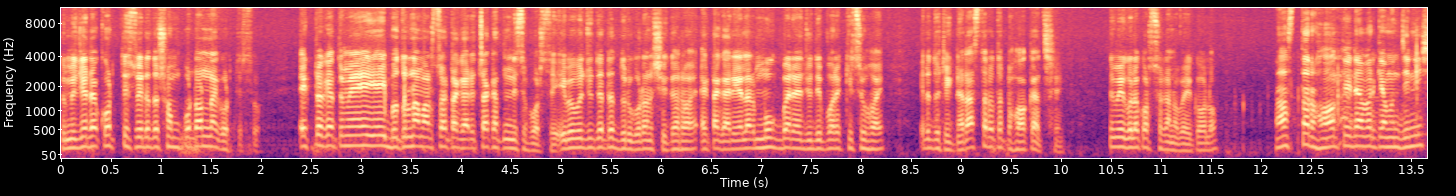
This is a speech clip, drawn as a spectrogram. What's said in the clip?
তুমি যেটা করতেছো এটা তো সম্পূর্ণ অন্যায় করতেছো। একটু আগে তুমি এই- বোতল না মারছো একটা গাড়ির চাকাতে নিচে পড়ছে। এভাবে যদি একটা দুর্ঘটনার শিকার হয় একটা গাড়ি এলার মুখ বেড়ে যদি পরে কিছু হয় এটা তো ঠিক না। রাস্তারও তো একটা হক আছে। তুমি এগুলো করছ কেন ভাই বলো রাস্তার হক এটা আবার কেমন জিনিস?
